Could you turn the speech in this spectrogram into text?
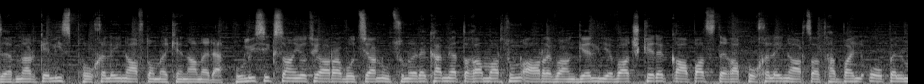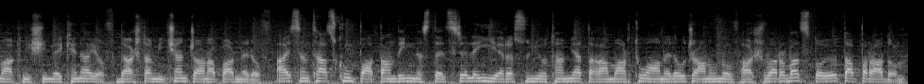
ձեռնարկելիս փոխել էին ավտոմեքենաները։ Հուլիսի 27-ի առավոտյան 83-ամյա տղամարդուն առևանգել եւ աչքերը կապած տեղափոխել էին արծաթաբայլ Opel Magnish-ի մեքենայով, դաշտամիջյան ճանապարհներով։ Այս ընթացքում պատանդին նստեցրել էին 37-ամյա տղամարդու աներոջ անունով հաշվառված Toyota Prado-ն,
